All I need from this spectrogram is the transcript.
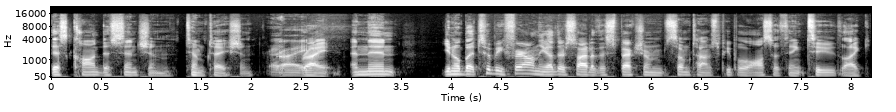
this condescension temptation Right. right and then you know but to be fair on the other side of the spectrum sometimes people also think too like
